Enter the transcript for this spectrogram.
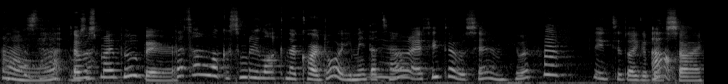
What was that? That Was was, that- my Boo Bear. That sounded like somebody locking their car door. He made that No, sound. I think that was him. He went. Hmm. He did like a big Oh. sigh.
